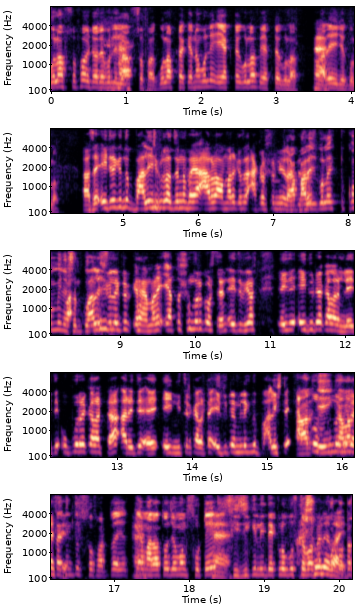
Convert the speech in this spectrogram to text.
গোলাপ সোফা ওইটারে বলি লাভ সোফা। গোলাপটা কেন বলি? এই একটা গোলাপ এই একটা গোলাপ। হ্যাঁ। আর এই যে গোলাপ। আচ্ছা এটা কিন্তু বালিশ বালিশগুলোর জন্য ভাই আরও আমার কাছে আকর্ষণীয় লাগছে বালিশগুলো একটু কম্বিনেশন করে বালিশগুলো একটু হ্যাঁ মানে এত সুন্দর করছেন। এই যে ভিউয়ার্স এই যে এই দুটা কালার মিলে এই যে উপরের কালারটা আর এই যে এই- নিচের কালারটা এই দুটা মিলে কিন্তু বালিশটা আর এত এই কালারটা কিন্তু সোফাটা ক্যামেরা তো যেমন ফুটে হ্যাঁ। ফিজিক্যালি দেখলেও বুঝতে পারবেন কতটা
